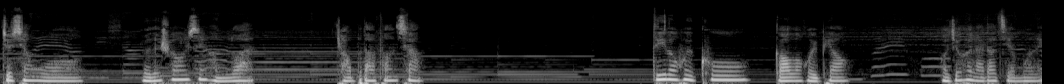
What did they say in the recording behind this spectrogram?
就像我，有的时候心很乱，找不到方向，低了会哭，高了会飘，我就会来到节目里，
